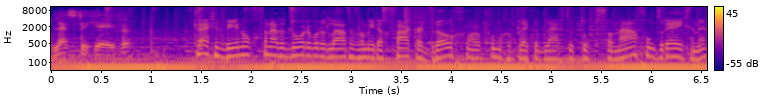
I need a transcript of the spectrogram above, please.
les te geven. Krijg je het weer nog. Vanuit het noorden wordt het later vanmiddag vaker droog. Maar op sommige plekken blijft het tot vanavond regenen.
